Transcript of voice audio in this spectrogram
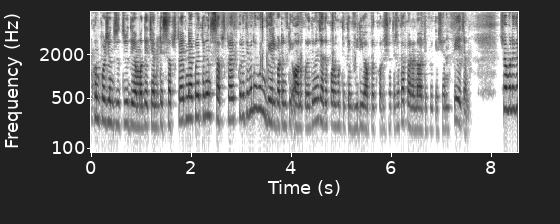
এখন পর্যন্ত যদি আমাদের চ্যানেলটি সাবস্ক্রাইব না করে থাকেন সাবস্ক্রাইব করে দেবেন এবং বেল বাটনটি অন করে দেবেন, যাতে পরবর্তীতে ভিডিও আপলোড করার সাথে সাথে আপনারা নোটিফিকেশান পেয়ে যান। সম্মানিত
